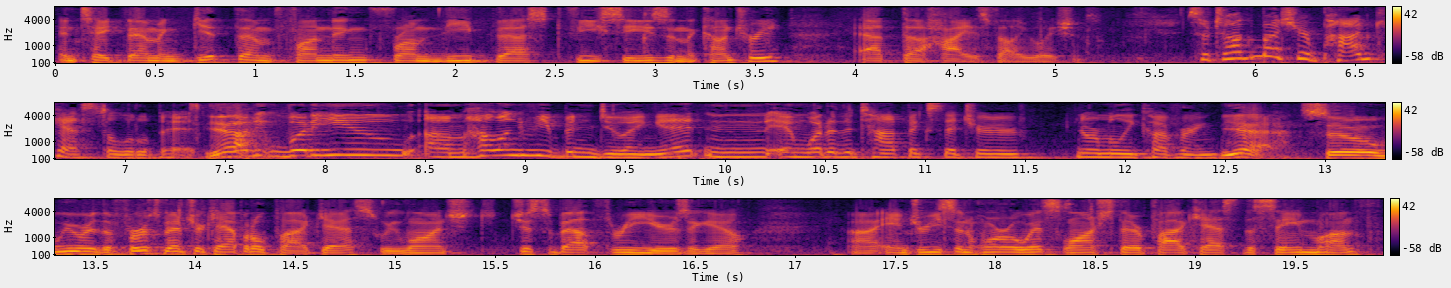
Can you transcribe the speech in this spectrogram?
and take them and get them funding from the best VCs in the country at the highest valuations. So talk about your podcast a little bit. Yeah. What, what do you? Um, how long have you been doing it, and, and what are the topics that you're normally covering? Yeah, so we were the first venture capital podcast. We launched just about three years ago. Uh, Andreessen Horowitz launched their podcast the same month.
